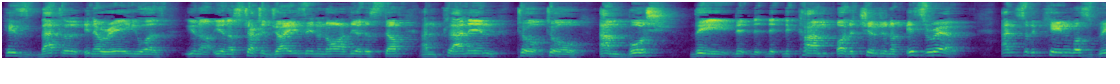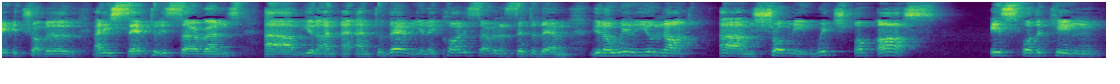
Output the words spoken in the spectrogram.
his battle in array. He was, you know, you know, strategizing and all the other stuff and planning to, to ambush the, the, the, the camp or the children of Israel. And so the king was greatly troubled and he said to his servants, um, you know, and, and, to them, you know, he called his servants and said to them, you know, will you not um, show me which of us is for the king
